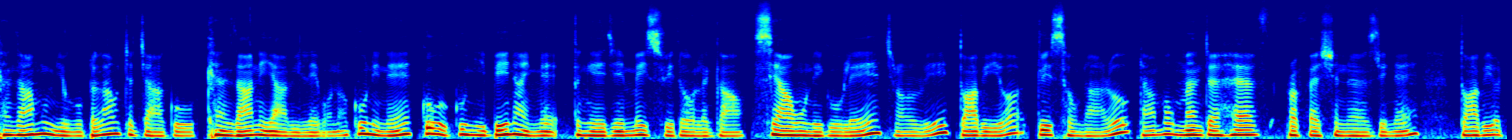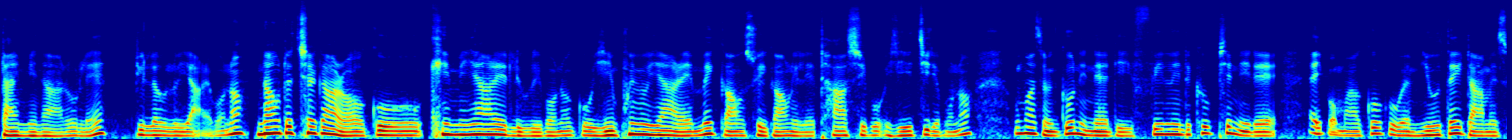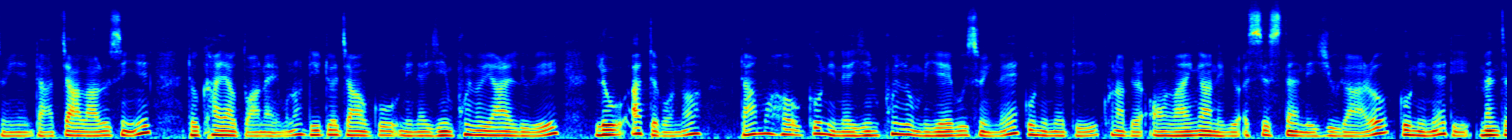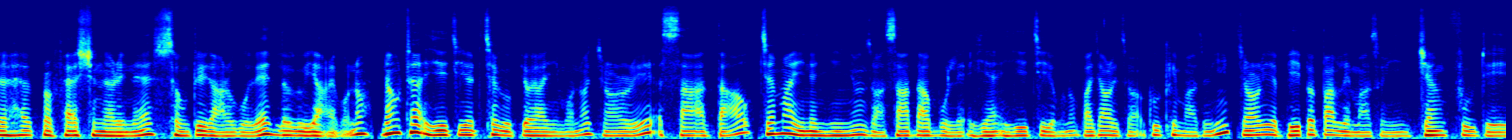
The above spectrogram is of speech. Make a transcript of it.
ခံစားမှုမျိုးကိုဘလောက်ကြကြကိုခံစားနေရပြီလဲပေါ့နော်ကိုအနေနဲ့ကိုကိုကူညီပေးနိုင်မဲ့တငယ်ချင်းမိတ်ဆွေတော်၎င်းဆရာဝန်တွေကိုလည်းကျွန်တော်တို့တွေတွားပြီးတော့တွေ့ဆုံတာတို့ဒါမှမဟုတ် mental health professionals တွေနဲ့တွားပြီးတော့တိုင်ပင်တာတို့လည်း ပြုလုပ်လို့ရတယ်ပေါ့နော်နောက်တစ်ချက်ကတော့ကိုခင်မရတဲ့လူတွေပေါ့နော်ကိုရင်ဖွင့်လို့ရတဲ့မိတ်ကောင်းဆွေကောင်းတွေလည်းထားရှိဖို့အရေးကြီးတယ်ပေါ့နော်ဥပမာဆိုရင်ကိုအနေနဲ့ဒီ feeling တစ်ခုဖြစ်နေတဲ့အဲ့ပေါ်မှာကိုကိုပဲမျိုးသိပ်တာမယ်ဆိုရင်ဒါကြာလာလို့ရှိရင်ဒုက္ခရောက်သွားနိုင်တယ်ပေါ့နော်ဒီအတွက်ကြောင့်ကိုအနေနဲ့ရင်ဖွင့်လို့ရတဲ့လူတွေလိုအပ်တယ်ပေါ့နော် ဒါမှမဟုတ်ကိုအနေနဲ့ရင်ဖွင့်လို့မရဲဘူးဆိုရင်လည်းကိုအနေနဲ့ဒီခုနပြောတဲ့ online ကနေပြီးတော့ assistant တွေယူတာတော့ကိုအနေနဲ့ဒီ mental health professional တွေနဲ့ဆုံတွေ့တာတို့ကိုလည်းလုပ်လို့ရတယ်ပေါ့နော်နောက်ထပ်အရေးကြီးတဲ့တစ်ချက်ကိုပြောရရင်ပေါ့နော်ကျွန်တော်တို့တွေအစာအသောက်ကျန်းမာရေးနဲ့ညီညွတ်စွာစားသောက်ဖို့လည်းအရင်အရေးကြီးတယ်ပေါ့နော်ဘာကြောင့်လဲဆိုတော့အခုခေတ်မှာဆိုရင်ကျွန်တော်တို့ရဲ့ဘေးပတ်ပတ်လည်မှာဆိုရင် junk food တွေ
